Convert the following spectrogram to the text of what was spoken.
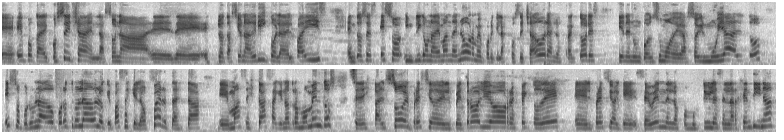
eh, época de cosecha en la zona eh, de explotación agrícola del país. Entonces, eso implica una demanda enorme porque las cosechadoras, los tractores, tienen un consumo de gasoil muy alto. Eso por un lado. Por otro lado, lo que pasa es que la oferta está eh, más escasa que en otros momentos. Se descalzó el precio del petróleo respecto de eh, precio al que se venden los combustibles en la Argentina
